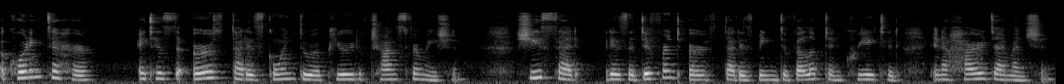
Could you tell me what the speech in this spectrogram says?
According to her, it is the earth that is going through a period of transformation. She said it is a different earth that is being developed and created in a higher dimension,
